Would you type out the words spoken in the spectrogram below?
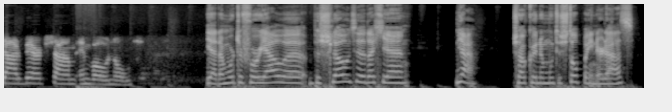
daar werkzaam en wonend. Ja, dan wordt er voor jou besloten dat je ja, zou kunnen moeten stoppen, inderdaad.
